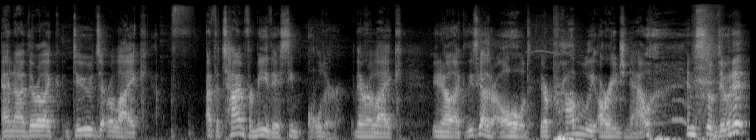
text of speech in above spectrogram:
and uh, they were like dudes that were like, at the time for me, they seemed older. They were like, you know, like these guys are old. They're probably our age now and still doing it.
